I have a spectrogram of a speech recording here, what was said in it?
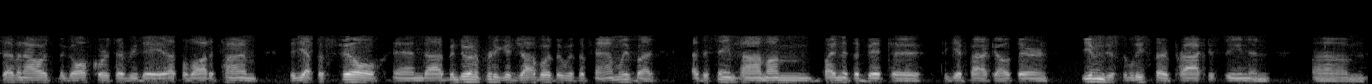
seven hours at the golf course every day, that's a lot of time that you have to fill. And uh, I've been doing a pretty good job with it with the family, but at the same time, I'm biting at the bit to to get back out there and even just at least start practicing and um,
